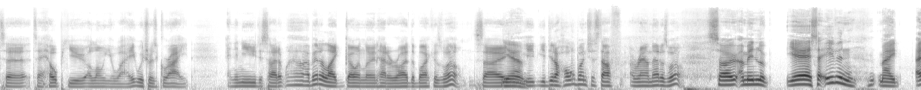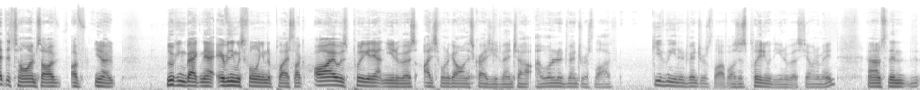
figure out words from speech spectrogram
to to help you along your way, which was great. And then you decided, well, I better like go and learn how to ride the bike as well. So Yeah. you, you did a whole bunch of stuff around that as well. So I mean, look, yeah. So even mate, at the time, so I've, I've, you know, looking back now, everything was falling into place. Like I was putting it out in the universe. I just want to go on this crazy adventure. I want an adventurous life. Give me an adventurous life. I was just pleading with the universe. You know what I mean? Um, so then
